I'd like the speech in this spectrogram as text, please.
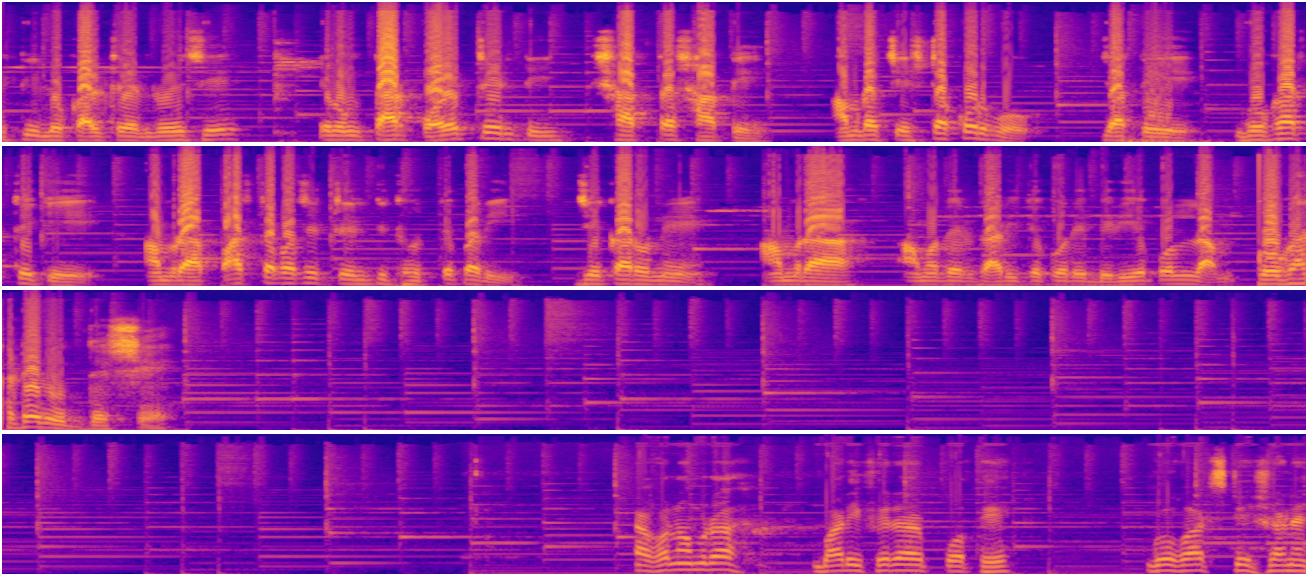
একটি লোকাল ট্রেন রয়েছে এবং তার পরের ট্রেনটি সাতটা সাতে। আমরা চেষ্টা করব যাতে গোঘাট থেকে আমরা পাঁচটা পাঁচের ট্রেনটি ধরতে পারি। যে কারণে আমরা আমাদের গাড়িতে করে বেরিয়ে পড়লাম গোঘাটের উদ্দেশ্যে। এখন আমরা বাড়ি ফেরার পথে গোঘাট স্টেশনে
